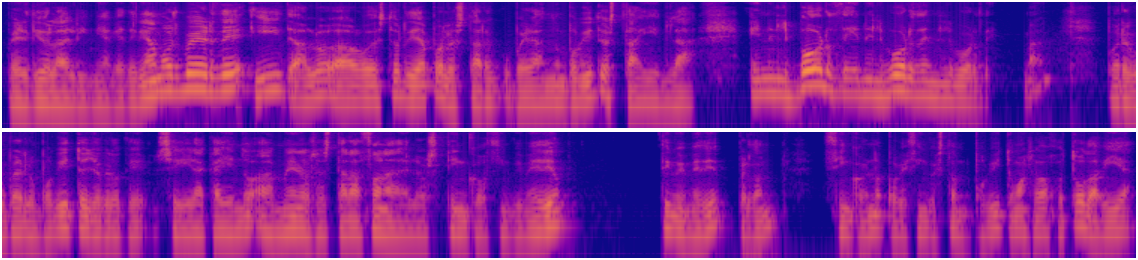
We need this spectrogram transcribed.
Perdió la línea que teníamos verde y a lo largo de estos días pues lo está recuperando un poquito, está ahí en, la, en el borde, en el borde, en el borde. ¿vale? Puede recuperarlo un poquito, yo creo que seguirá cayendo al menos hasta la zona de los 5, 5 y medio, 5 y medio, perdón, 5 no, porque 5 está un poquito más abajo todavía,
